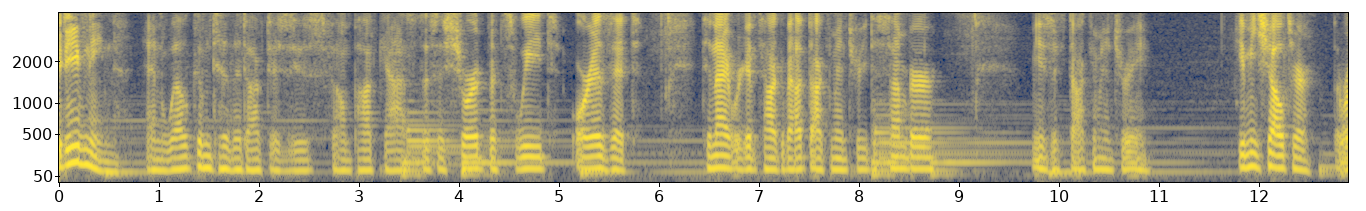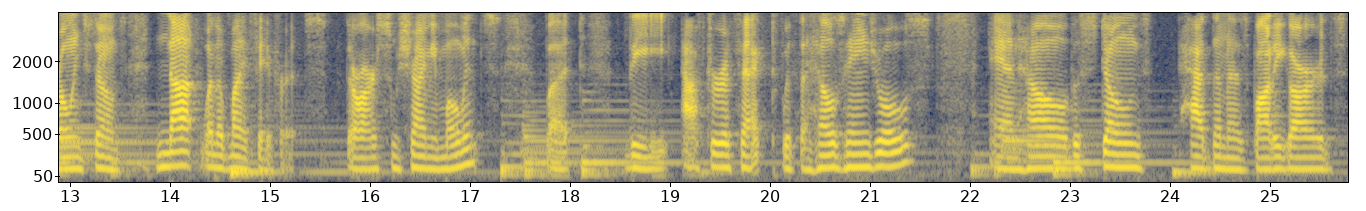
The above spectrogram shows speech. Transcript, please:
Good evening, and welcome to the Dr. Zeus Film Podcast. This is short but sweet, or is it? Tonight we're going to talk about documentary December, music documentary. Gimme Shelter, The Rolling Stones. Not one of my favorites. There are some shiny moments, but the after effect with the Hells Angels and how the Stones had them as bodyguards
